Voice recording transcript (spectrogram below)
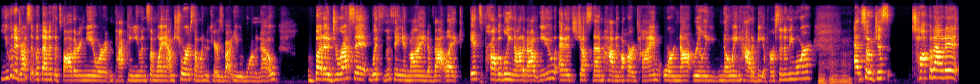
you can address it with them if it's bothering you or impacting you in some way. I'm sure someone who cares about you would want to know, but address it with the thing in mind of that, like, it's probably not about you and it's just them having a hard time or not really knowing how to be a person anymore. Mm-hmm. And so just talk about it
